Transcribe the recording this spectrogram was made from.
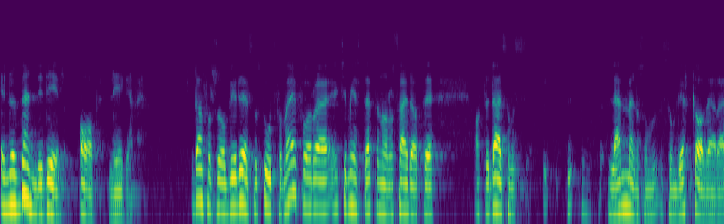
en nødvendig del av legemet. Derfor så blir det så stort for meg, for eh, ikke minst dette når han sier at, det, at de som lemmene som, som, virker å være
